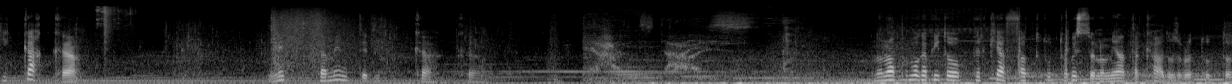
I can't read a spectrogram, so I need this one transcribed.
di cacca. Nettamente di cacca. Non ho proprio capito perché ha fatto tutto questo e non mi ha attaccato soprattutto.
